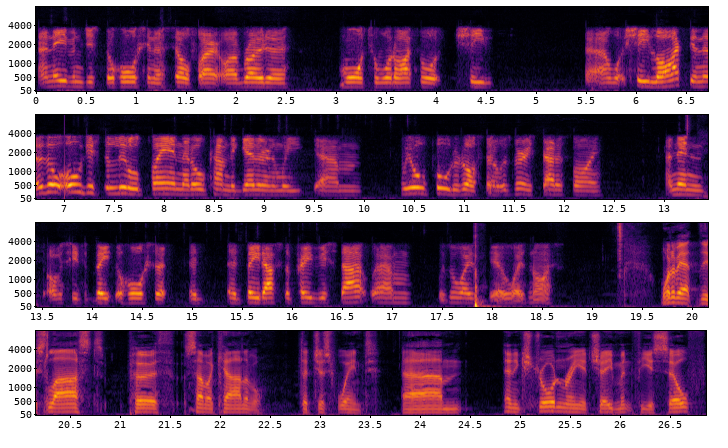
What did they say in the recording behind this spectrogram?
and even just the horse in herself. I, I rode her more to what I thought she uh, what she liked, and it was all, all, just a little plan that all come together, and we um, we all pulled it off. So it was very satisfying. And then obviously to beat the horse that had, had beat us the previous start um, was always yeah, always nice. What about this last Perth Summer Carnival that just went? Um, an extraordinary achievement for yourself,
